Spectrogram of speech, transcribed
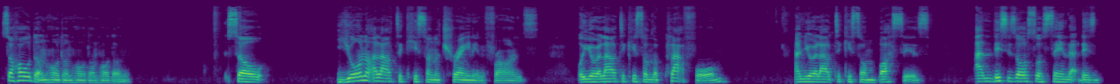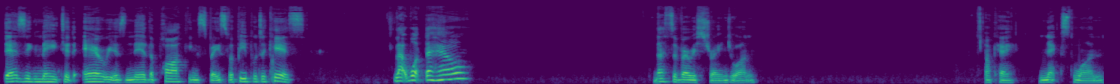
So, hold on, hold on, hold on, hold on. So, you're not allowed to kiss on a train in France or you're allowed to kiss on the platform and you're allowed to kiss on buses. And this is also saying that there's designated areas near the parking space for people to kiss. Like, what the hell? That's a very strange one. Okay, next one.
